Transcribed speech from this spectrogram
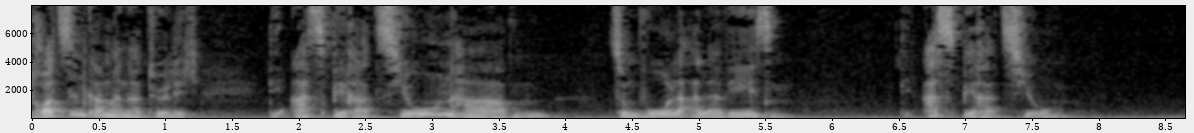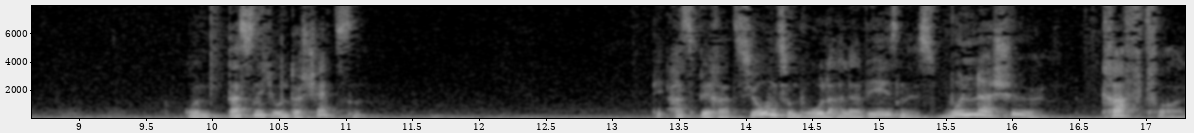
trotzdem kann man natürlich die Aspiration haben zum Wohle aller Wesen. Die Aspiration. Und das nicht unterschätzen. Die Aspiration zum Wohle aller Wesen ist wunderschön, kraftvoll.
